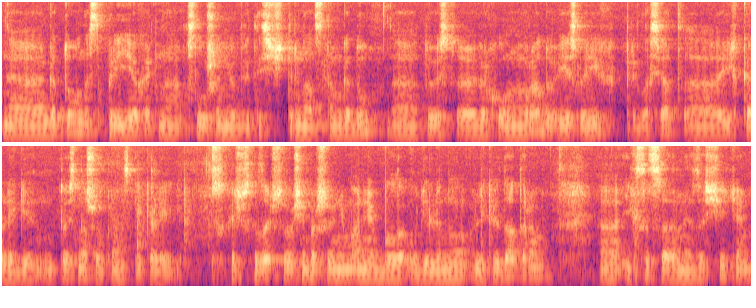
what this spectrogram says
э, готовность приехать на слушание в 2013 году, э, то есть э, в Верховную Раду, если их пригласят э, их коллеги, то есть наши украинские коллеги. Хочу сказать, что очень большое внимание было уделено ликвидаторам, э, их социальной защите,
